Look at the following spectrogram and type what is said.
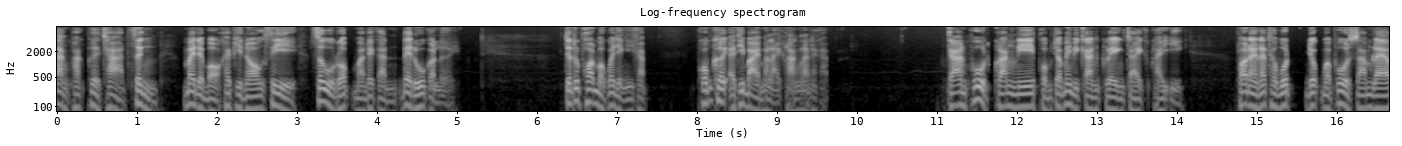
ตั้งพักเพื่อชาติ ซึ่งไม่ได้บอกให้พี่น้องซี่สู้รบมาด้วยกันได้รู้ก่อนเลยจตุพรบอกว่าอย่างนี้ครับ ผมเคยอธิบายมาหลายครั้งแล้วนะครับ การพูดครั้งนี้ผมจะไม่มีการเกรงใจใครอีก เพราะนายนัทวุฒิยกมาพูดซ้ำแล้ว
